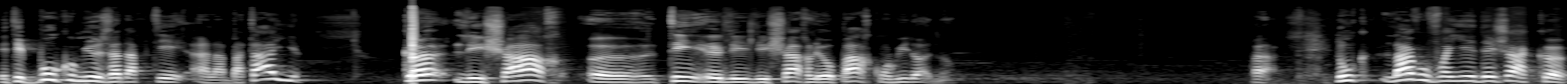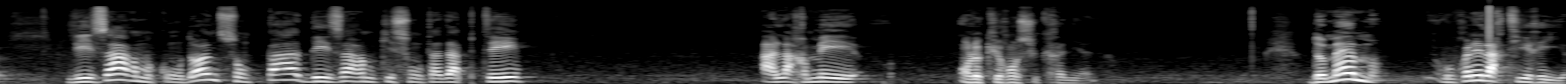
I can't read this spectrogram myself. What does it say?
étaient beaucoup mieux adaptés à la bataille que les chars, euh, les, les chars léopards qu'on lui donne. Donc là, vous voyez déjà que les armes qu'on donne ne sont pas des armes qui sont adaptées à l'armée, en l'occurrence ukrainienne. De même, vous prenez l'artillerie.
